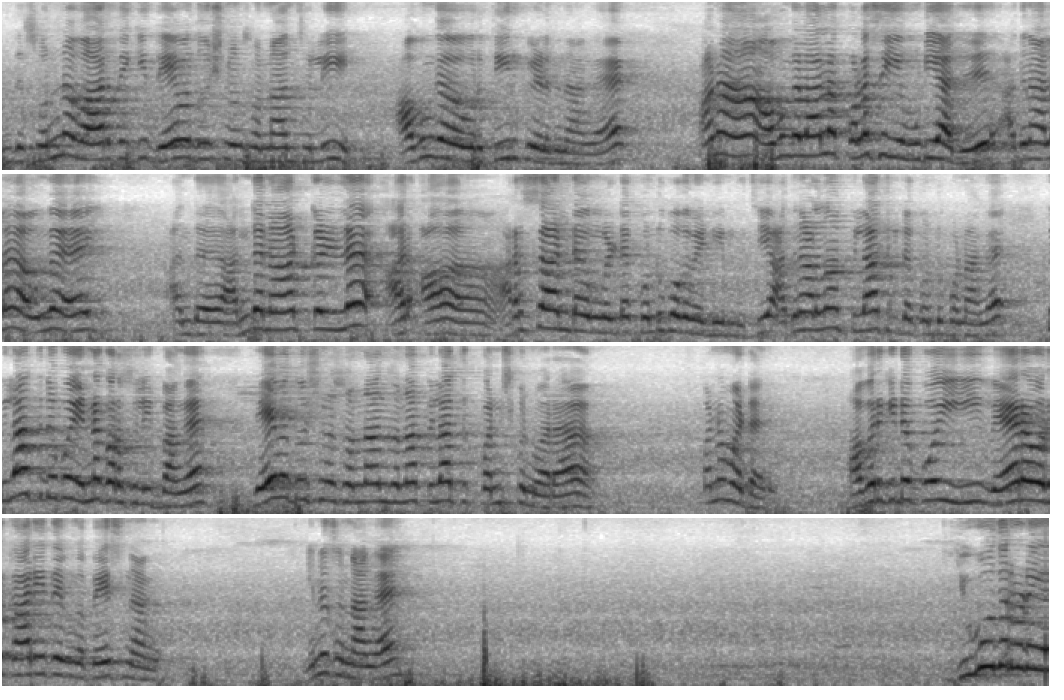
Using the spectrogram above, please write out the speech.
அந்த சொன்ன வார்த்தைக்கு தேவதூஷணம் சொன்னான்னு சொல்லி அவங்க ஒரு தீர்ப்பு எழுதினாங்க. ஆனால் அவங்களால கொலை செய்ய முடியாது. அதனால் அவங்க அந்த அந்த நாட்களில் அரசாண்டவங்கள்ட்ட கொண்டு போக வேண்டியிருந்துச்சு. அதனால தான் பிலாத்துக்கிட்ட கொண்டு போனாங்க. பிலாத்துக்கிட்ட போய் என்ன குறை சொல்லியிருப்பாங்க? தேவதூஷணம் சொன்னான்னு சொன்னால் பிலாத்துக்கு பனிஷ் பண்ணுவாரா? பண்ண மாட்டார். அவர்கிட்ட போய் வேற ஒரு காரியத்தை இவங்க பேசினாங்க. என்ன சொன்னாங்க? யூதருடைய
